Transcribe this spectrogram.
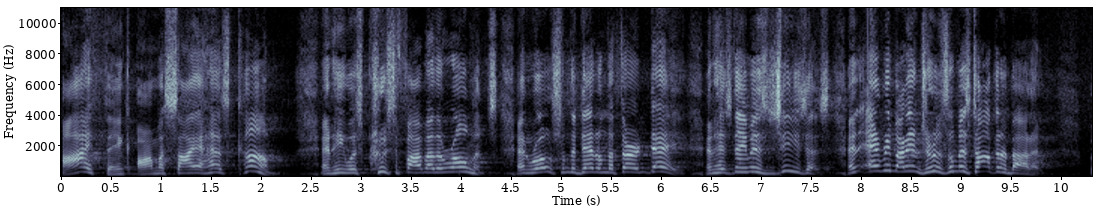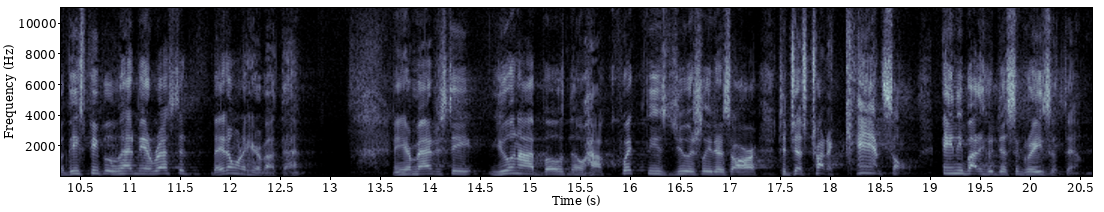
I think our Messiah has come. And he was crucified by the Romans and rose from the dead on the third day. And his name is Jesus. And everybody in Jerusalem is talking about it. But these people who had me arrested, they don't want to hear about that. And Your Majesty, you and I both know how quick these Jewish leaders are to just try to cancel anybody who disagrees with them.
